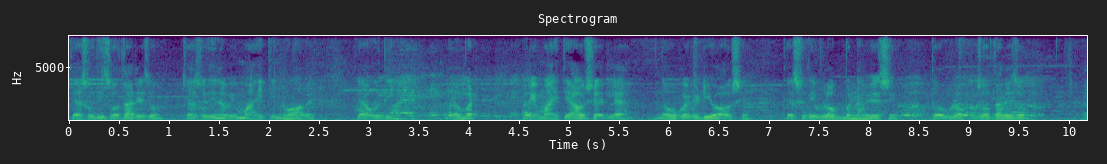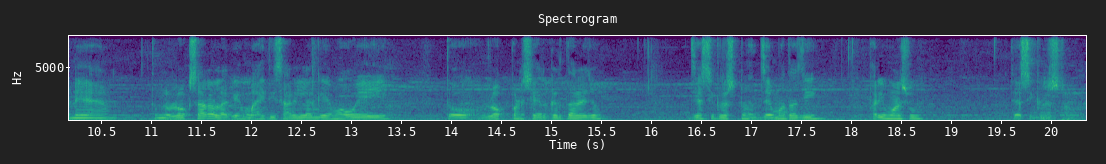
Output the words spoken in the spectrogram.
ત્યાં સુધી જોતા રહેજો. જ્યાં સુધી નવી માહિતી ન આવે, ત્યાં સુધી, બરાબર? નવી માહિતી આવશે એટલે નવો કોઈ વીડિયો આવશે, ત્યાં સુધી વ્લોગ બનાવીએ છીએ. તો વ્લોગ જોતા રહેજો. અને તમને વ્લોગ સારા લાગે, માહિતી સારી લાગે એમાં હોય એ, તો વ્લોગ પણ શેર કરતા રહેજો. જય શ્રી કૃષ્ણ, જય માતાજી. ફરી મળશું. જય શ્રી કૃષ્ણ.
